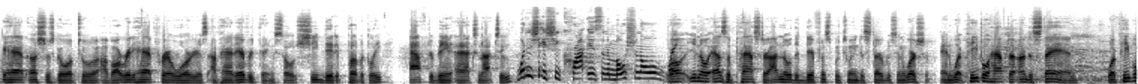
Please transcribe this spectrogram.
had ushers go up to her. I've already had prayer warriors. I've had everything. So she did it publicly after being asked not to. What is she? Is she crying? Is an emotional? Well, you know, as a pastor, I know the difference between disturbance and worship. And what people have to understand, what people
